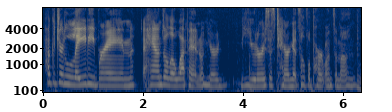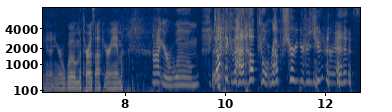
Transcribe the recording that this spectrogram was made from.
how could your lady brain handle a weapon when your uterus is tearing itself apart once a month? Yeah, your womb throws off your aim. Not your womb don't pick that up you'll rupture your uterus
